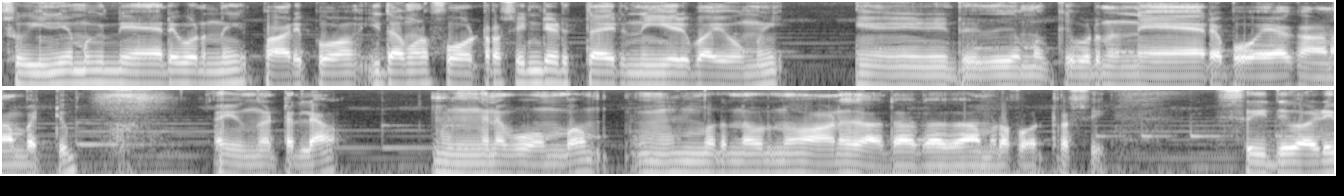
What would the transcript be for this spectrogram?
സോ ഇനി നമുക്ക് നേരെ ഇവിടുന്ന് പാറിപ്പോവാം. ഇത് നമ്മൾ ഫോട്ടോസിന്റെ അടുത്തായിരുന്നു ഈ ഒരു ബയോമി ഇത് നമുക്ക് ഇവിടുന്ന് നേരെ പോയാൽ കാണാൻ പറ്റും. അയ്യങ്ങട്ടല്ല ഇങ്ങനെ പോകുമ്പം ഇവിടുന്ന് ഇവിടുന്ന് ആണ്. അതാ അതാ നമ്മുടെ ഫോട്ടോസ് സോ ഇതുവഴി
